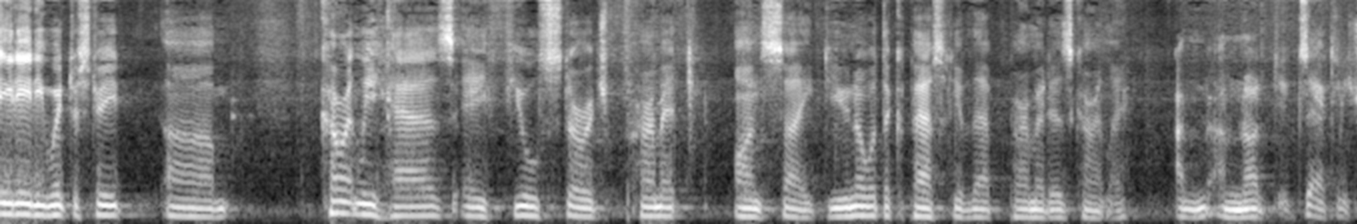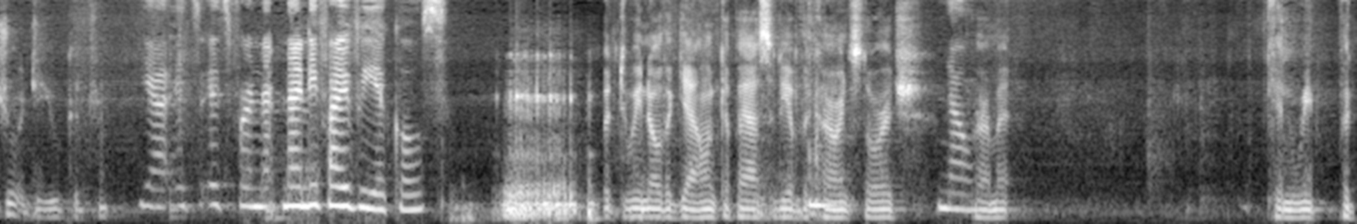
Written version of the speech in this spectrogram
880 Winter Street um, currently has a fuel storage permit on site. Do you know what the capacity of that permit is currently? I'm, I'm not exactly sure. Do you, Katrina? Yeah, it's, it's for 95 vehicles. But do we know the gallon capacity of the current storage No. permit? Can we, put?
